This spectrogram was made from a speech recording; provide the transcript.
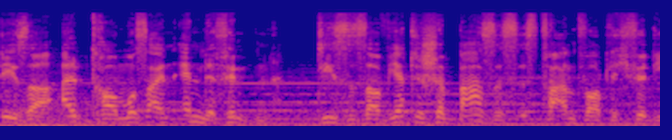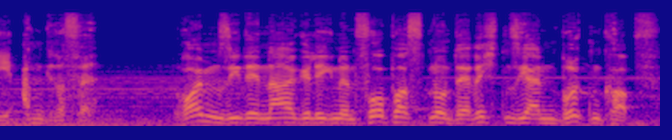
Dieser Albtraum muss ein Ende finden. Diese sowjetische Basis ist verantwortlich für die Angriffe. Räumen Sie den nahegelegenen Vorposten und errichten Sie einen Brückenkopf.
